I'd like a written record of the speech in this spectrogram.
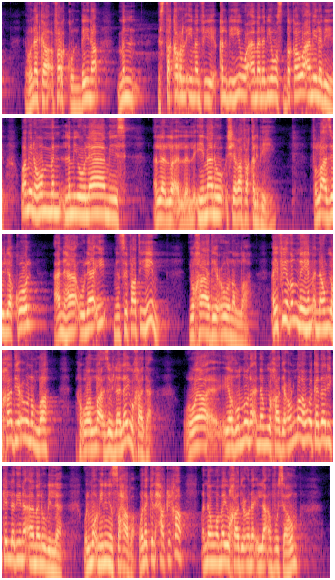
هناك فرق بين من استقر الإيمان في قلبه وآمن به وصدقه وعمل به. ومنهم من لم يلامس الإيمان شغف قلبه. فالله عز وجل يقول عن هؤلاء من صفاتهم يخادعون الله. أي في ظنهم أنهم يخادعون الله. والله عز وجل لا يخادع. ويظنون أنهم يخادعون الله وكذلك الذين آمنوا بالله. والمؤمنين من الصحابة ولكن الحقيقة أنهم ما يخادعون إلا أنفسهم.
